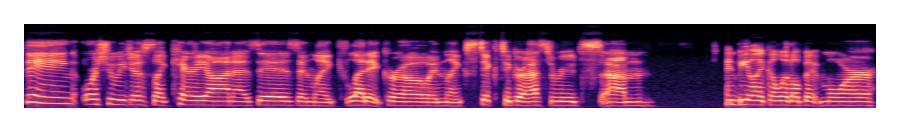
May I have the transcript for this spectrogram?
thing, or should we just like carry on as is and like let it grow and like stick to grassroots um, and be like a little bit more,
